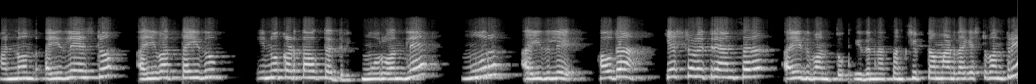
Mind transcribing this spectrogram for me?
ಹನ್ನೊಂದ್ ಐದ್ಲೆ ಎಷ್ಟು? ಐವತ್ತೈದು ಇನ್ನು ಕಡ್ತಾ ಹೋಗ್ತೈತ್ರಿ. ಮೂರ್ ಒಂದ್ಲೆ, ಮೂರ್ ಐದ್ಲೆ. ಹೌದಾ? ಎಷ್ಟ್ ಉಳಿತ್ರಿ ಆನ್ಸರ್ ಐದ್ ಬಂತು. ಇದನ್ನ ಸಂಕ್ಷಿಪ್ತ ಮಾಡಿದಾಗ ಎಷ್ಟು ಬಂತ್ರಿ?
